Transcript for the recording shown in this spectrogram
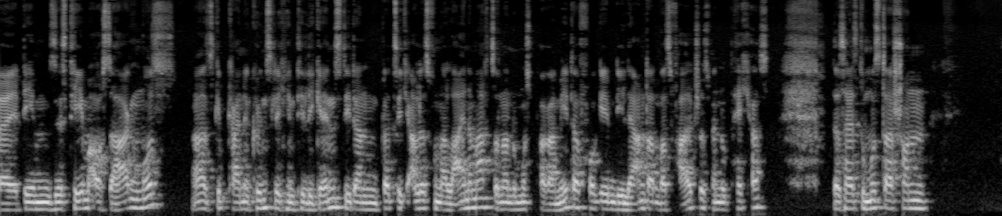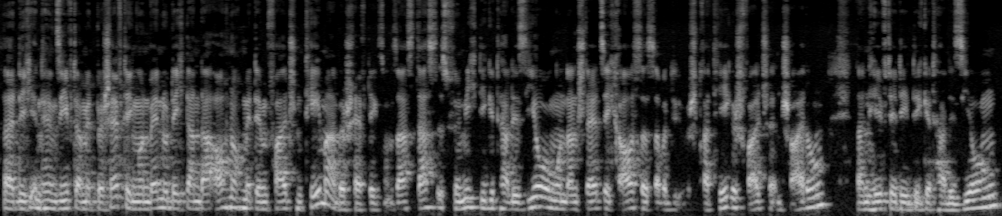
äh, dem System auch sagen muss, ja, es gibt keine künstliche Intelligenz, die dann plötzlich alles von alleine macht, sondern du musst Parameter vorgeben, die lernt dann was Falsches, wenn du Pech hast. Das heißt, du musst da schon äh, dich intensiv damit beschäftigen. Und wenn du dich dann da auch noch mit dem falschen Thema beschäftigst und sagst, das ist für mich Digitalisierung und dann stellt sich raus, das ist aber die strategisch falsche Entscheidung, dann hilft dir die Digitalisierung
